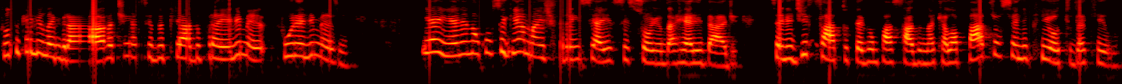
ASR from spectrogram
Tudo que ele lembrava tinha sido criado para ele por ele mesmo. E aí ele não conseguia mais diferenciar esse sonho da realidade. Se ele de fato teve um passado naquela pátria ou se ele criou tudo aquilo.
